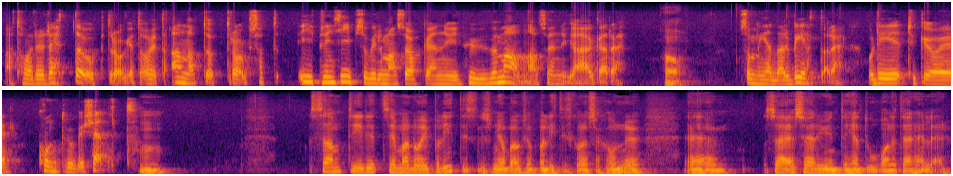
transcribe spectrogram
att ha det rätta uppdraget och ett annat uppdrag. Så att i princip så ville man söka en ny huvudman, alltså en ny ägare. Ja. Som medarbetare. Och det tycker jag är kontroversiellt. Mm. Samtidigt ser man då i politisk, som jobbar också i en politisk organisation nu, eh, så, är, så är det ju inte helt ovanligt där heller.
